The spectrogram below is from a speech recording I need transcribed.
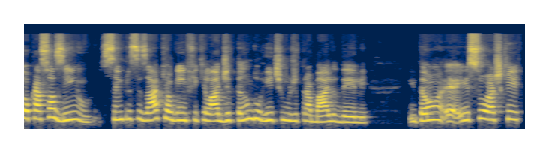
tocar sozinho, sem precisar que alguém fique lá ditando o ritmo de trabalho dele. Então, é, isso acho que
